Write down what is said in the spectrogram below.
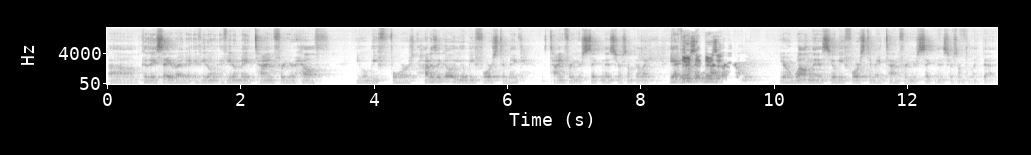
because um, they say right if you don't if you don't make time for your health you will be forced how does it go? You'll be forced to make time for your sickness or something like yeah there's a, there's a, your, your wellness you'll be forced to make time for your sickness or something like that.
